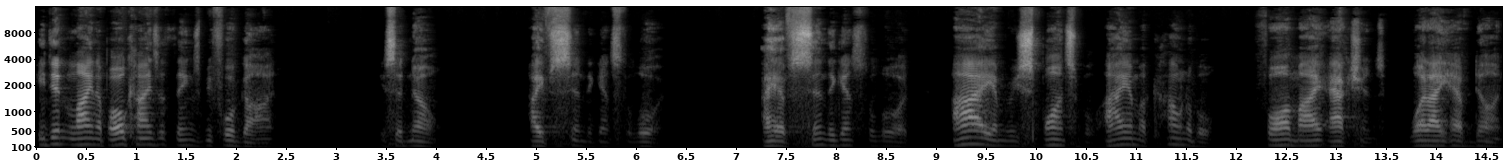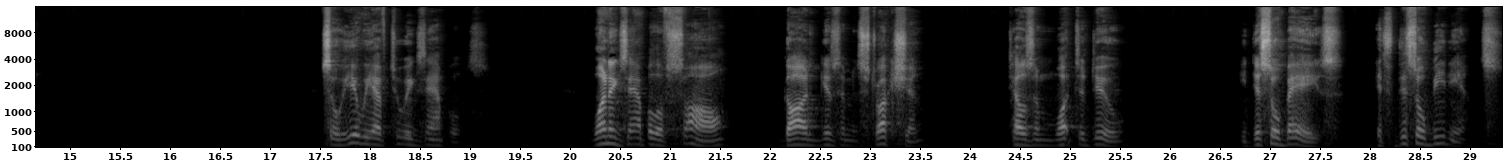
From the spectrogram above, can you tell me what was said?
He didn't line up all kinds of things before God. He said, No, I've sinned against the Lord. I have sinned against the Lord. I am responsible. I am accountable for my actions, what I have done. So here we have two examples. One example of Saul, God gives him instruction, tells him what to do. He disobeys. It's disobedience.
